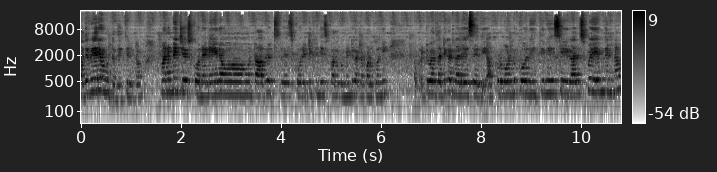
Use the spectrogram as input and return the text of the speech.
అది వేరే ఉంటుంది తినటం. మనమే చేసుకొని నేను టాబ్లెట్స్ వేసుకొని టిఫిన్ చేసి పదకొండింటికి అట్లా పడుకొని ట్వెల్వ్ థర్టీకి అట్లా లేసేది. అప్పుడు వండుకొని తినేసి కలిసిపోయి ఏం తింటాం?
